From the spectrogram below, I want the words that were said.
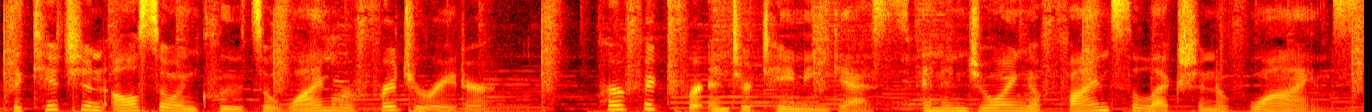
The kitchen also includes a wine refrigerator, perfect for entertaining guests and enjoying a fine selection of wines.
